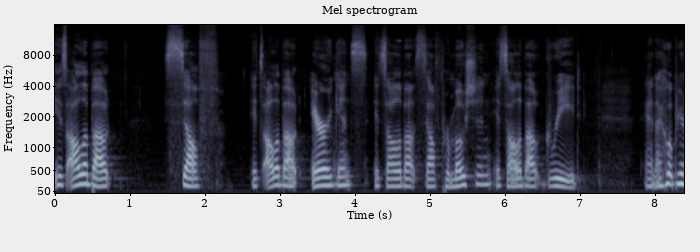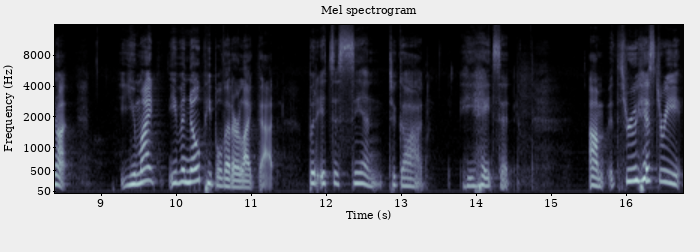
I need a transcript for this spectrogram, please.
is all about self. It's all about arrogance. It's all about self promotion. It's all about greed. And I hope you're not, you might even know people that are like that, but it's a sin to God. He hates it. Um, through history,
